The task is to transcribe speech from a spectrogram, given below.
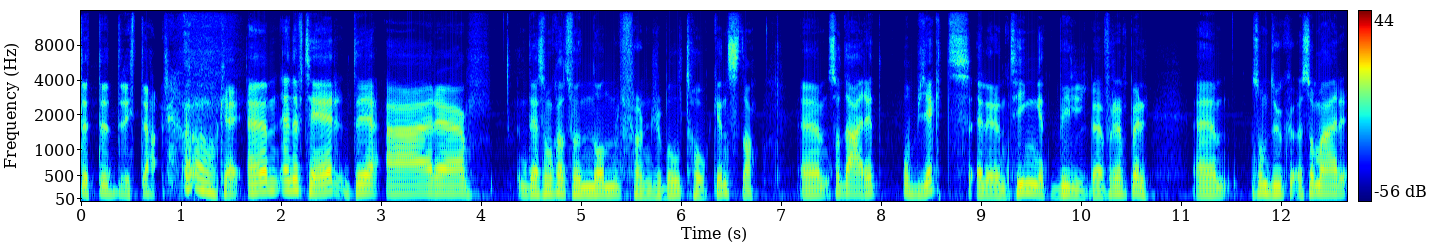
dette drittet her? Ok, um, NFT-er, det er eh, det som kalles for non-fungible tokens. Da. Um, så det er et objekt, eller en ting, et bilde um, som, du, som er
